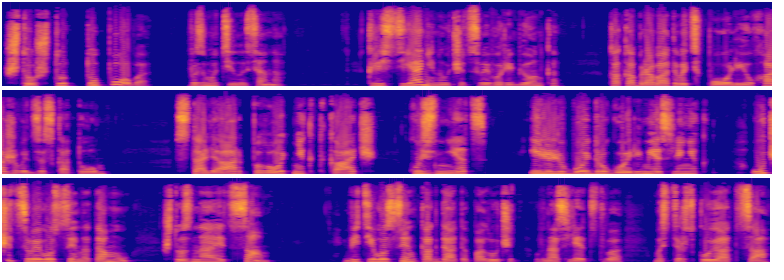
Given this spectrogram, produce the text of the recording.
«Что ж тут тупого?» — возмутилась она. «Крестьянин учит своего ребенка, как обрабатывать поле и ухаживать за скотом. Столяр, плотник, ткач, кузнец или любой другой ремесленник учит своего сына тому, что знает сам, ведь его сын когда-то получит в наследство мастерскую отца.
